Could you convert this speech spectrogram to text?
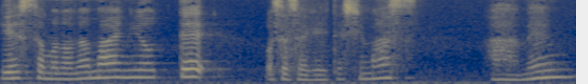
イエス様の名前によってお捧げいたします。アーメン。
